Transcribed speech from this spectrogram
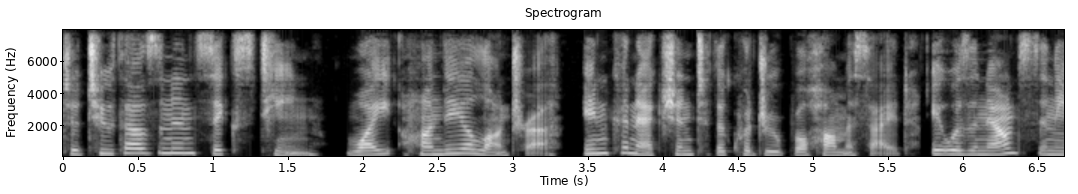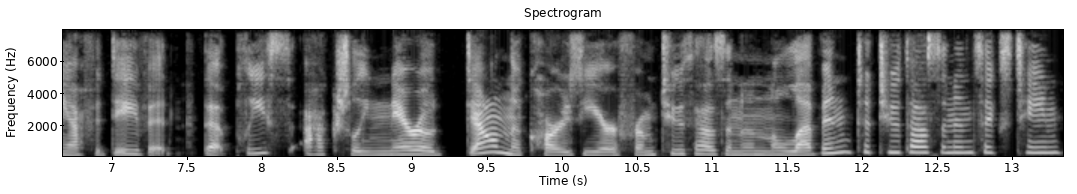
to 2016 white Hyundai Elantra in connection to the quadruple homicide. It was announced in the affidavit that police actually narrowed down the car's year from 2011 to 2016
